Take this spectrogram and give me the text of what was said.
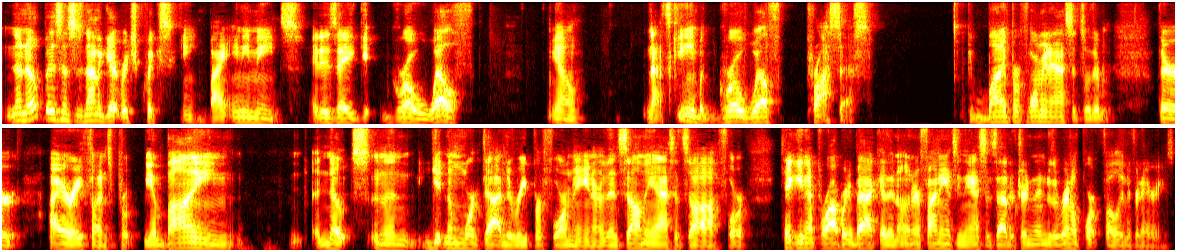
No, no business is not a get rich quick scheme by any means. It is a get, grow wealth you know, not scheme, but grow wealth process. People buying performing assets with their, their IRA funds, you know, buying notes and then getting them worked out into reperforming, or then selling the assets off, or taking that property back and then owner financing the assets out or turning it into the rental portfolio in different areas.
